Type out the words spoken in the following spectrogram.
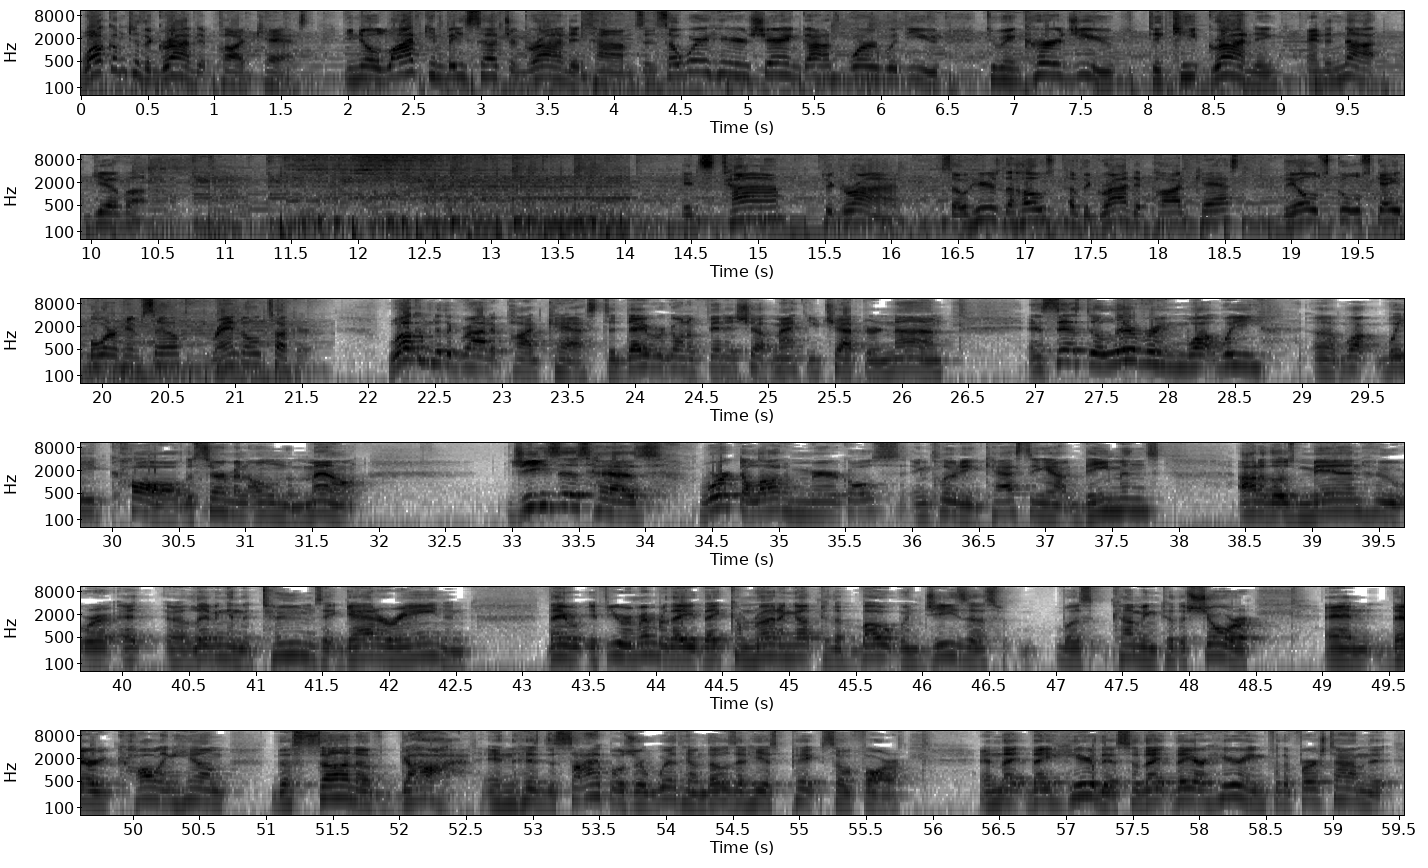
Welcome to the Grind It Podcast. You know, life can be such a grind at times, and so we're here sharing God's Word with you to encourage you to keep grinding and to not give up. It's time to grind. So here's the host of the Grind It Podcast, the old school skateboarder himself, Randall Tucker. Welcome to the Grind It Podcast. Today we're going to finish up Matthew chapter 9. And since delivering what we uh, what we call the Sermon on the Mount, Jesus has worked a lot of miracles, including casting out demons out of those men who were at, uh, living in the tombs at Gadarene, and they, if you remember, they they come running up to the boat when Jesus was coming to the shore, and they're calling him the Son of God, and his disciples are with him, those that he has picked so far and they, they hear this. So they, they are hearing for the first time that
